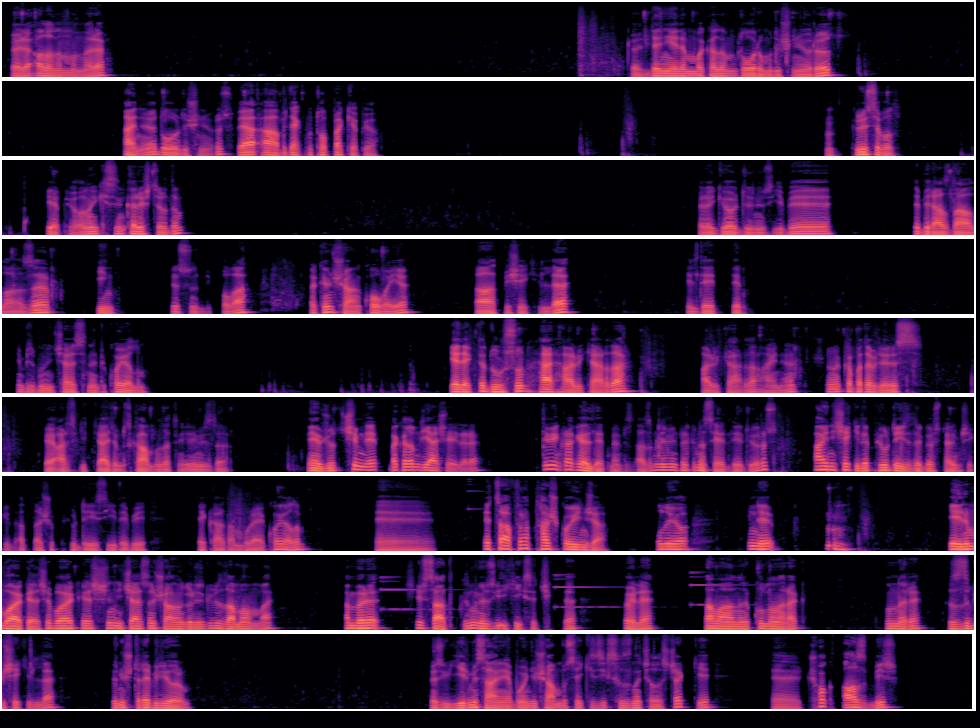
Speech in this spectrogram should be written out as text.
Şöyle alalım bunları. Şöyle deneyelim bakalım doğru mu düşünüyoruz. Aynen öyle doğru düşünüyoruz. Veya aa bir dakika bu toprak yapıyor. Hı, Crucible yapıyor. Onun ikisini karıştırdım. Böyle gördüğünüz gibi de biraz daha lazım. Bin biliyorsunuz bir kova. Bakın şu an kovayı rahat bir şekilde elde ettim. Şimdi Biz bunun içerisine bir koyalım. Yedekte dursun her halükarda. Halükarda aynen. Şunu kapatabiliriz. Ve artık ihtiyacımız kalmadı zaten elimizde mevcut. Şimdi bakalım diğer şeylere. Living Rock elde etmemiz lazım. Living Rock'ı nasıl elde ediyoruz? Aynı şekilde Pure Daisy'de gösterdiğim şekilde. Hatta şu Pure Daisy'yi de bir tekrardan buraya koyalım. Ee, etrafına taş koyunca oluyor. Şimdi diyelim bu arkadaşa. Bu arkadaşın içerisinde şu an gördüğünüz gibi zaman var. Ben böyle çift saat tıkladım. Gibi 2x'e çıktı. Böyle zamanını kullanarak bunları hızlı bir şekilde dönüştürebiliyorum. Gördüğünüz gibi 20 saniye boyunca şu an bu 8x hızına çalışacak ki e, çok az bir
